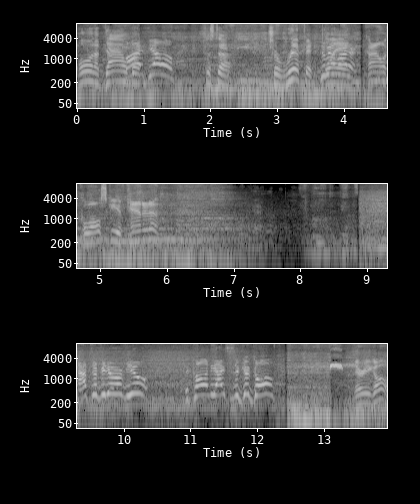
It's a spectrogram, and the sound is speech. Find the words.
Pulling him down, but just a terrific play. Kyle Kowalski of Canada. After video review, the call on the ice is a good goal. There you go.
